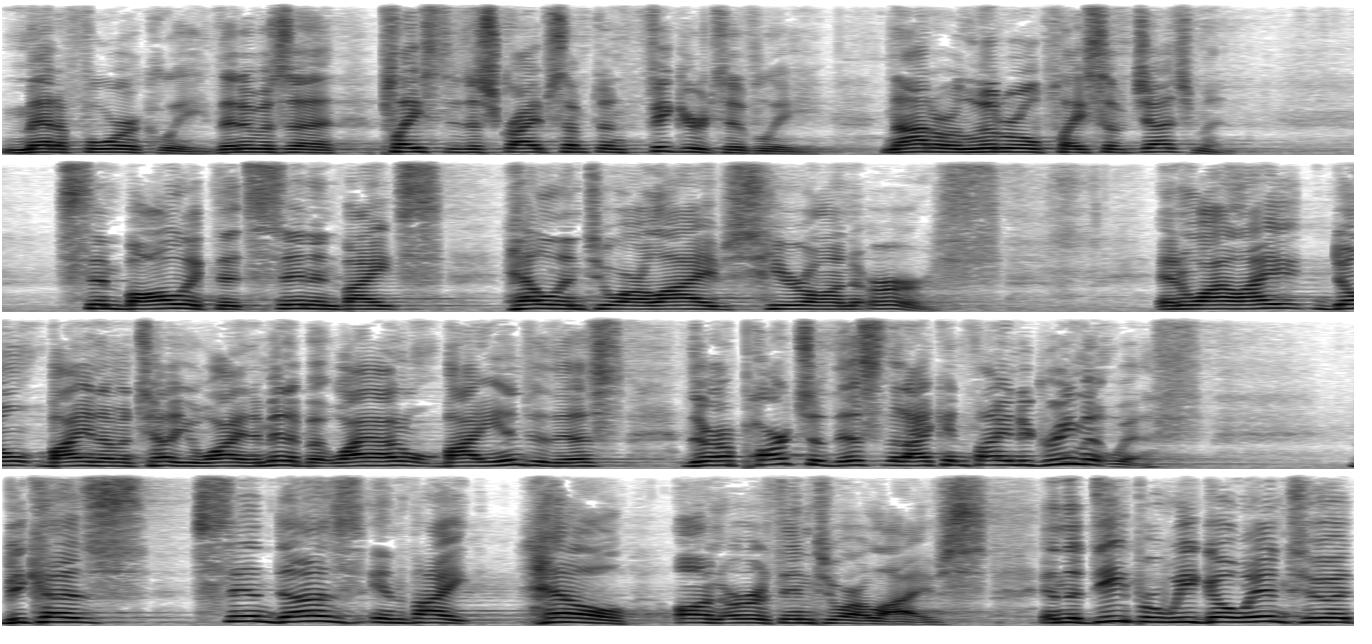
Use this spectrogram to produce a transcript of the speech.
metaphorically, that it was a place to describe something figuratively, not a literal place of judgment. Symbolic that sin invites hell into our lives here on earth. And while I don't buy, and I'm going to tell you why in a minute, but why I don't buy into this, there are parts of this that I can find agreement with. Because sin does invite hell on earth into our lives. And the deeper we go into it,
